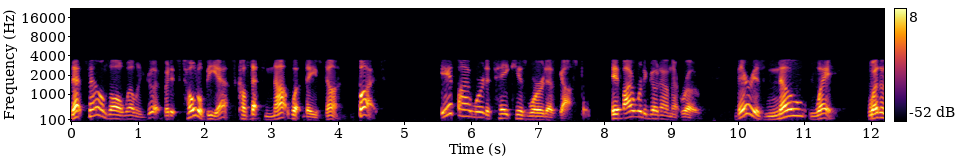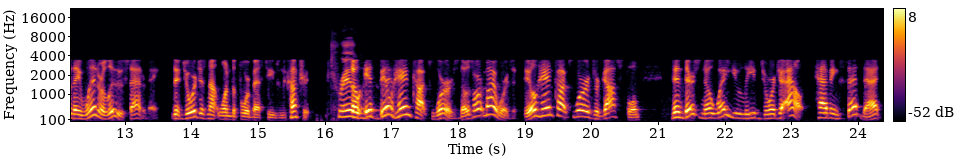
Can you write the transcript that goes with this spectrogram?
that sounds all well and good, but it's total BS because that's not what they've done. But if I were to take his word as gospel, if I were to go down that road, there is no way, whether they win or lose Saturday, that Georgia's not one of the four best teams in the country. True. So if Bill Hancock's words, those aren't my words, if Bill Hancock's words are gospel, then there's no way you leave Georgia out. Having said that,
